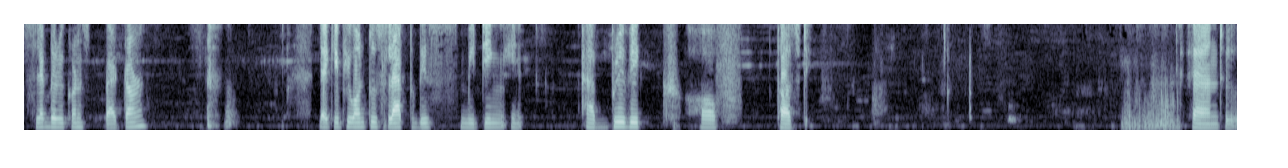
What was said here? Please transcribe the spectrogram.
select the recurrence pattern like if you want to select this meeting in every week of Thursday. And uh,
